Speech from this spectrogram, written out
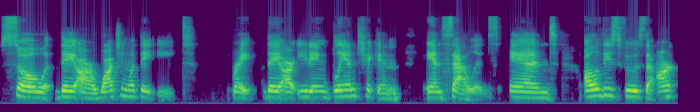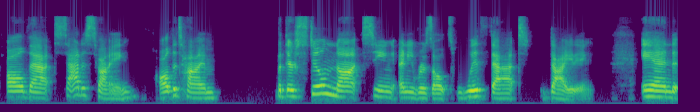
So, they are watching what they eat, right? They are eating bland chicken and salads and all of these foods that aren't all that satisfying all the time, but they're still not seeing any results with that dieting. And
